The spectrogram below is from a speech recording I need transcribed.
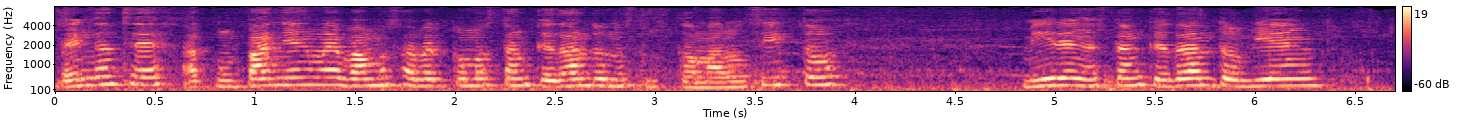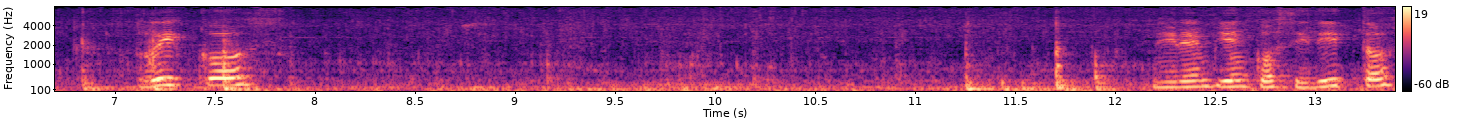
Vénganse, acompáñenme, vamos a ver cómo están quedando nuestros camaroncitos. Miren, están quedando bien ricos. Miren, bien cociditos.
